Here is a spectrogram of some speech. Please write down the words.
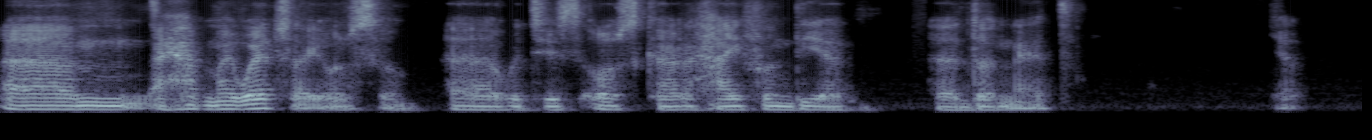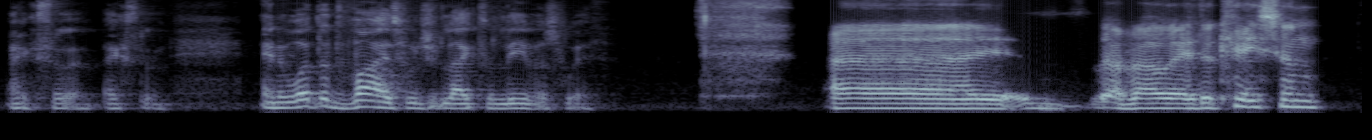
Um, I have my website also, uh, which is oscar-diaz.net. Excellent, excellent. And what advice would you like to leave us with? Uh, about education.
